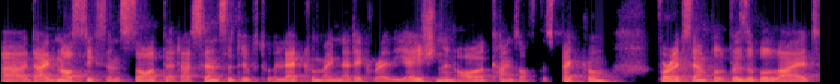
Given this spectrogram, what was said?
uh, diagnostics installed that are sensitive to electromagnetic radiation in all kinds of the spectrum. For example, visible light,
